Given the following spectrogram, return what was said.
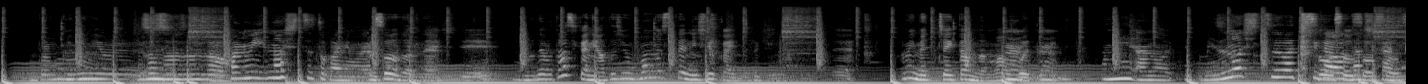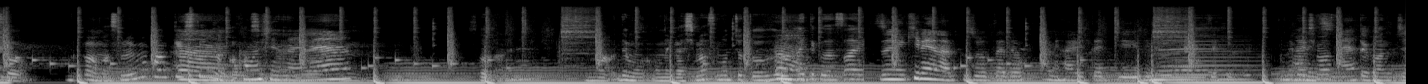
これも国によるよね。そうそうそうそう。髪の質とかにもよるかもしれないし。まあでも確かに私もホームステイ2週間行った時に髪めっちゃ傷んだのは覚えてる、うんうん。髪あのやっぱ水の質は違う。そうそうそう確かに。そうそうだからまあそれも関係してるのかもしれないね,、そうだね。まあでもお願いします。もうちょっとお風呂入ってください、普通に綺麗な状態でお風呂に入りたいっていうふうにぜひ。お願いしますって感じ、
